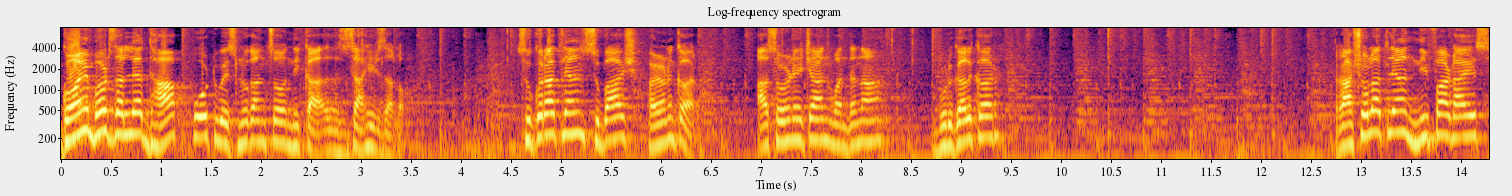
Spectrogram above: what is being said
गोंयभर जाल्ल्या धा पोट वेंचणुकांचो निकाल जाहीर जालो सुकुरांतल्यान सुभाष हळणकर आसोळणेच्यान वंदना बुडगलकर राशोलांतल्यान निफा डायस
